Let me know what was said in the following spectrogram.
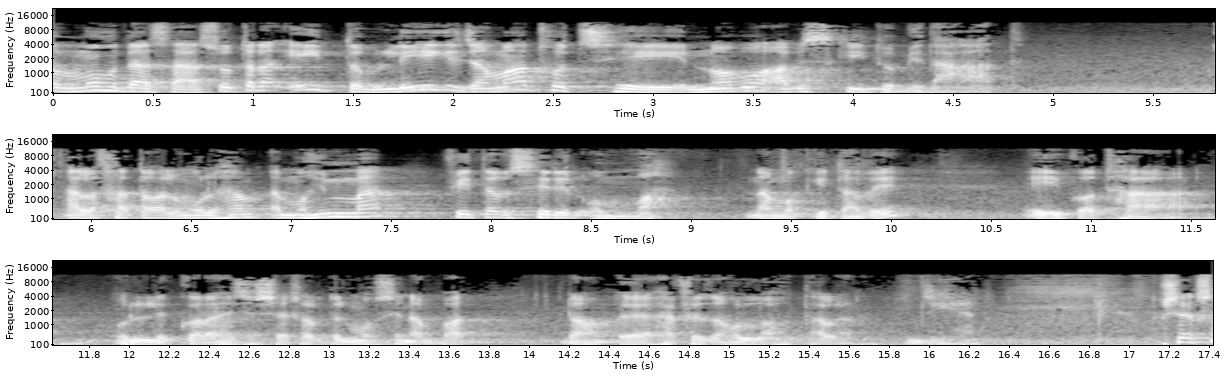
মোহদাসা। এই জামাত হচ্ছে নব আবিষ্কৃত বেদাত ফিতব সিরিল নামক কিতাবে এই কথা উল্লেখ করা হয়েছে শেখ তালার জি হ্যাঁ। শেখ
